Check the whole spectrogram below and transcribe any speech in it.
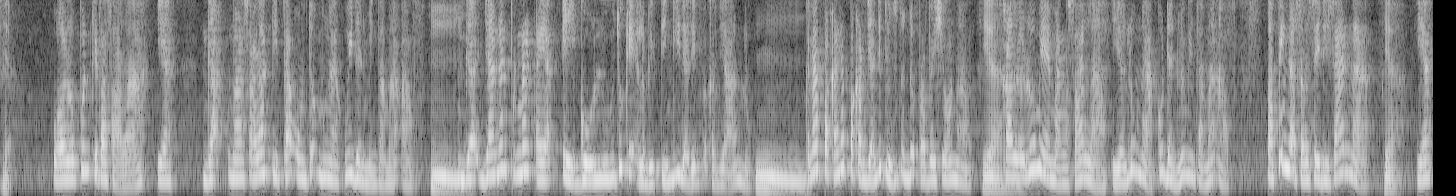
Ya. walaupun kita salah, ya, nggak masalah kita untuk mengakui dan minta maaf. Hmm. Nggak, jangan pernah kayak ego lu tuh kayak lebih tinggi dari pekerjaan lu. Hmm. Kenapa? Karena pekerjaan itu dituntut untuk profesional. Ya. Kalau lu memang salah, ya lu ngaku dan lu minta maaf. Tapi nggak selesai di sana Ya. ya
